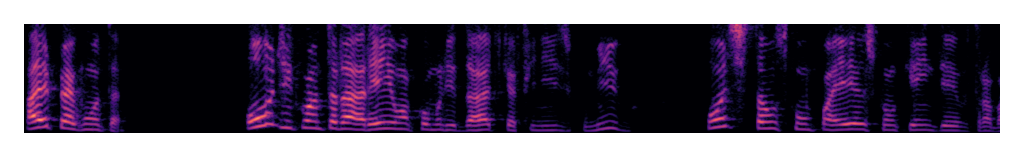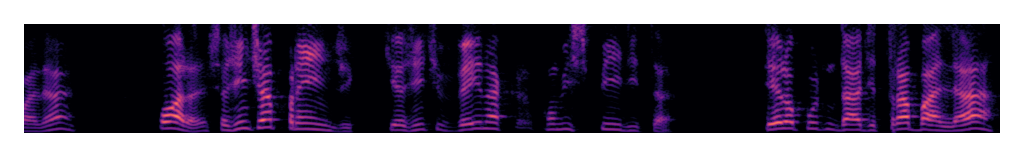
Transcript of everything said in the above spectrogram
Aí ele pergunta: onde encontrarei uma comunidade que afinize comigo? Onde estão os companheiros com quem devo trabalhar? Ora, se a gente aprende que a gente veio na, como espírita ter a oportunidade de trabalhar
